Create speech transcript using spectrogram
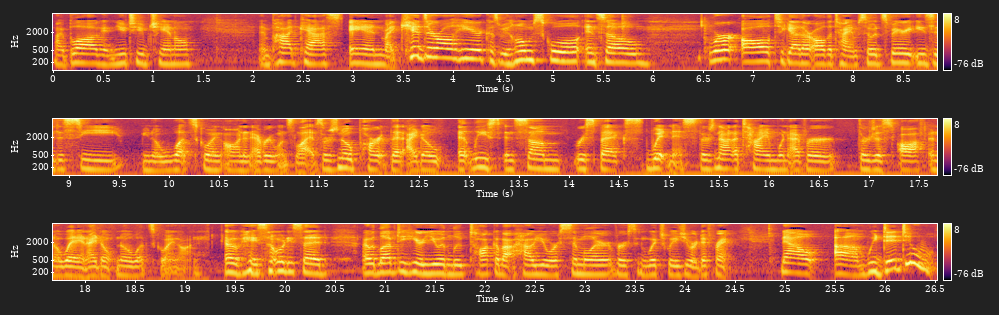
my blog and YouTube channel and podcast. And my kids are all here because we homeschool. And so we're all together all the time. So it's very easy to see you know what's going on in everyone's lives. There's no part that i don't at least in some respects witness. There's not a time whenever they're just off and away and i don't know what's going on. Okay somebody said i would love to hear you and luke talk about how you are similar versus in which ways you are different now um, we did do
